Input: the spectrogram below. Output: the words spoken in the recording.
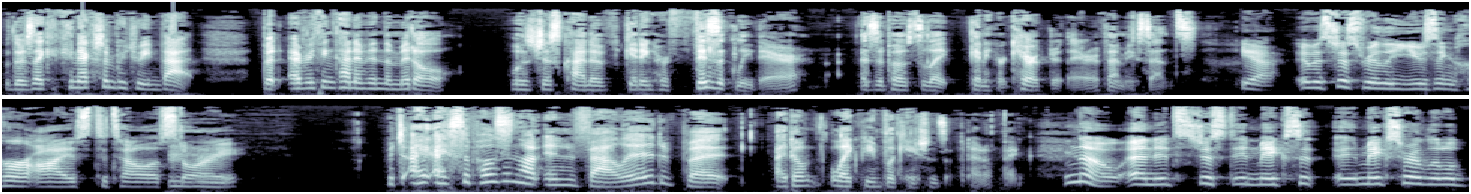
But there's like a connection between that, but everything kind of in the middle was just kind of getting her physically there as opposed to like getting her character there, if that makes sense. Yeah, it was just really using her eyes to tell a mm-hmm. story. Which I, I suppose is not invalid, but I don't like the implications of it. I don't think. No, and it's just it makes it it makes her a little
